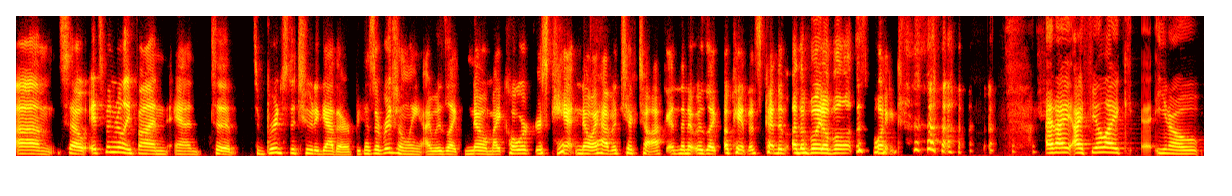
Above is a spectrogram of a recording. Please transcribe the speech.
Um, so it's been really fun and to to bridge the two together because originally I was like, no, my coworkers can't know I have a TikTok. And then it was like, okay, that's kind of unavoidable at this point. and I, I feel like, you know,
